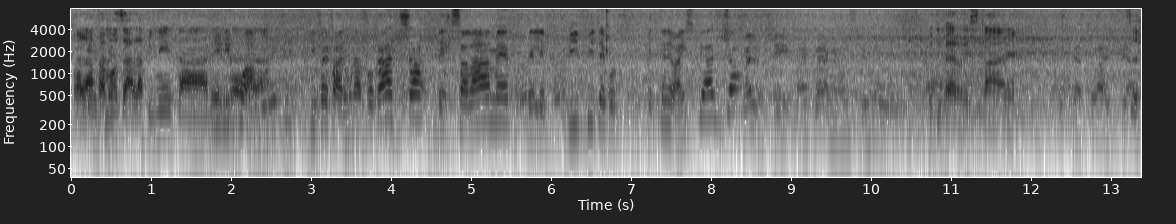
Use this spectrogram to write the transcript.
Ma La famosa, la pineta del... Vieni qua, ti, ti fai fare una focaccia, del salame, delle bibite col- e te ne vai in spiaggia. Quello sì, ma è quella che non si usa. che ti fai arrestare. Che cazzo vai in spiaggia? Sì.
